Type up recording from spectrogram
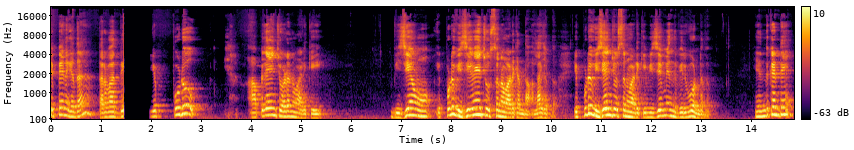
చెప్పాను కదా తర్వాత ఎప్పుడు అపజయం చూడని వాడికి విజయం ఎప్పుడు విజయమే చూస్తున్న వాడికి అందాం అలా చెప్దాం. ఎప్పుడు విజయం చూస్తున్న వాడికి విజయం మీద విలువ ఉండదు. ఎందుకంటే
